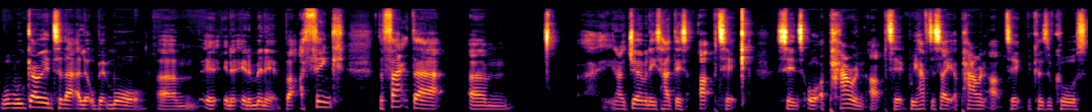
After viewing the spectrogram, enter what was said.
we'll go into that a little bit more um, in, in, a minute. But I think the fact that um, you know Germany's had this uptick since, or apparent uptick, we have to say apparent uptick because, of course,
